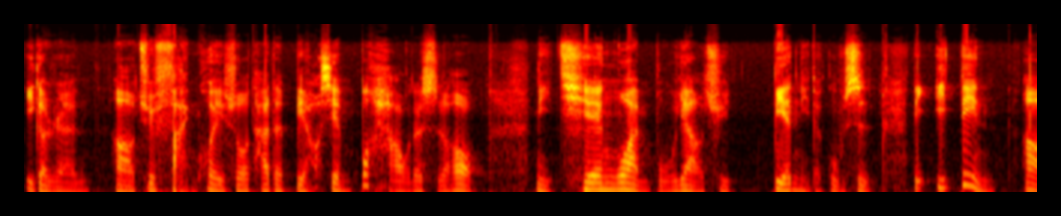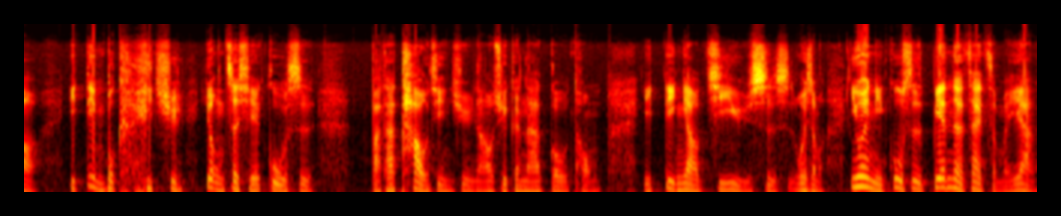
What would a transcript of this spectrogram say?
一个人啊去反馈说他的表现不好的时候，你千万不要去。编你的故事，你一定啊，一定不可以去用这些故事把它套进去，然后去跟他沟通。一定要基于事实。为什么？因为你故事编的再怎么样，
